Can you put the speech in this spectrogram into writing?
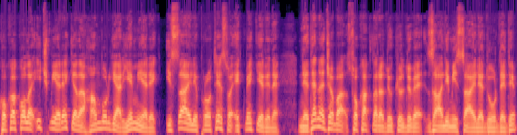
Coca-Cola içmeyerek ya da hamburger yemeyerek İsrail'i protesto etmek yerine neden acaba sokaklara döküldü ve zalim İsrail'e dur dedi?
